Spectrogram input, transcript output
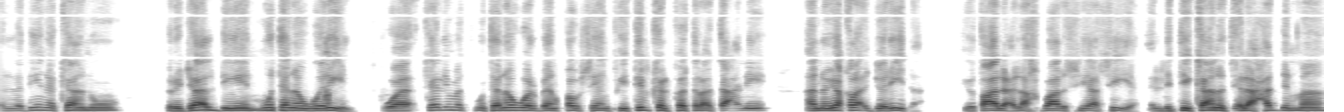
الذين كانوا رجال دين متنورين وكلمة متنور بين قوسين في تلك الفترة تعني أنه يقرأ جريدة يطالع الأخبار السياسية التي كانت إلى حد ما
